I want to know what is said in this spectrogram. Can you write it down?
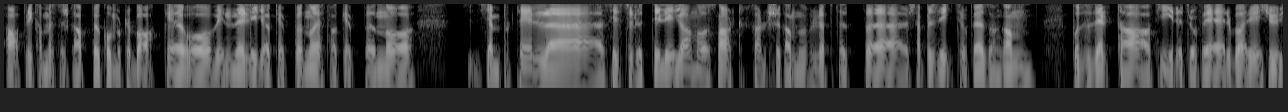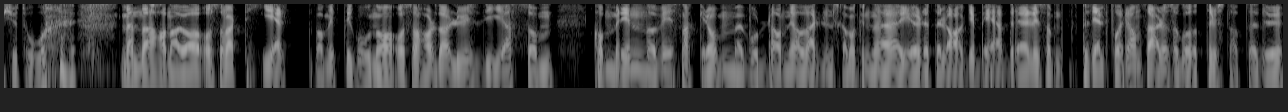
Afrikamesterskapet, kommer tilbake og vinner ligacupen og FA-cupen og kjemper til uh, siste slutt i ligaen og snart kanskje kan løfte et uh, Champions League-trofé, så han kan potensielt ta fire trofeer bare i 2022. Men uh, han har jo også vært helt vanvittig god nå. Og så har du da Luis Diaz som kommer inn når vi snakker om hvordan i all verden skal man kunne gjøre dette laget bedre. Liksom. Spesielt foran så er det jo så godt rusta at du,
